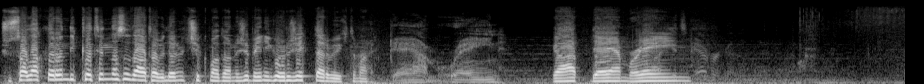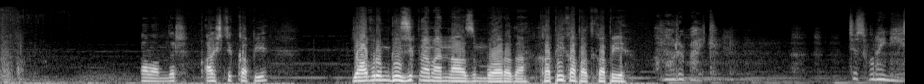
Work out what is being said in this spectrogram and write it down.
Şu salakların dikkatini nasıl dağıtabilirim çıkmadan önce beni görecekler büyük ihtimal. Damn rain. God damn rain. Tamamdır. Açtık kapıyı. Yavrum gözükmemen lazım bu arada. Kapıyı kapat kapıyı. A motorbike. Just what I need.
